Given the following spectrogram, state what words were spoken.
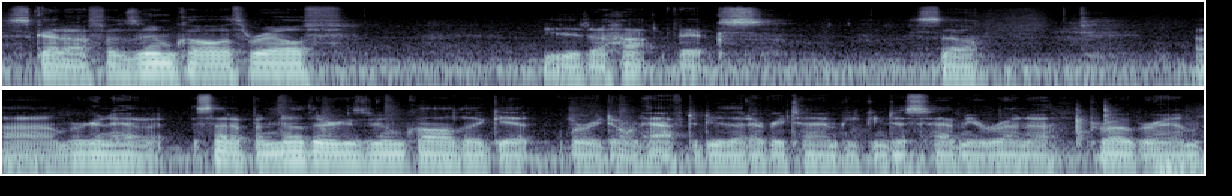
Just got off a Zoom call with Ralph. He did a hot fix. So um, we're gonna have it set up another Zoom call to get where we don't have to do that every time. He can just have me run a program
